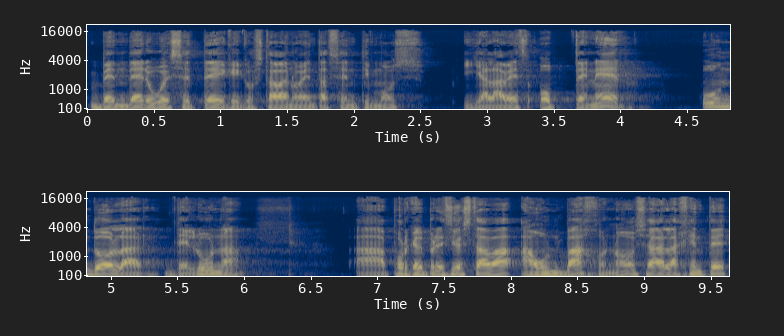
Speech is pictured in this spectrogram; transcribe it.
vender UST que costaba 90 céntimos y a la vez obtener un dólar de Luna, ah, porque el precio estaba aún bajo, ¿no? O sea, la gente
